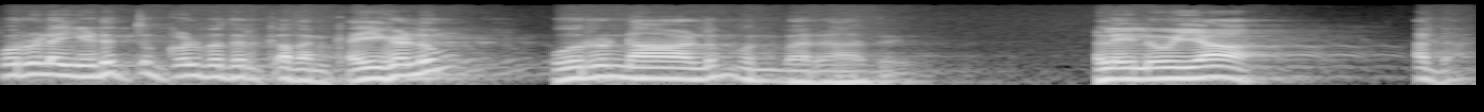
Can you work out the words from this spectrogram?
பொருளை எடுத்துக்கொள்வதற்கு அவன் கைகளும் ஒரு நாளும் முன்வராது அல்லேலூயா அதான்.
